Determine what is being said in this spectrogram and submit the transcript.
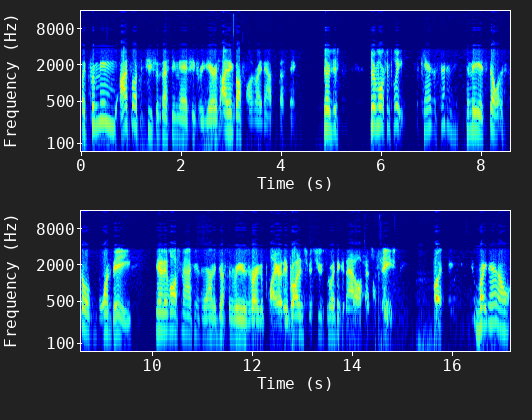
Like, for me, I thought the Chiefs were the best team in the AFC for years. I think Buffalo right now is the best team. They're just, they're more complete. Kansas City, to me, is still, is still 1B. You know, they lost Matthews. They added Justin Reid, who's a very good player. They brought in Smith-Schuster, I think, in that offensive feast. But right now,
